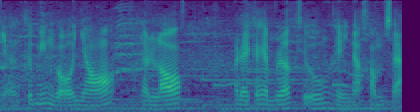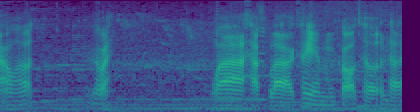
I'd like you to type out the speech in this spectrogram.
những cái miếng gỗ nhỏ lên lót. Ở đây các em rớt xuống thì nó không sao hết các bạn. Và hoặc là các em có thể là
